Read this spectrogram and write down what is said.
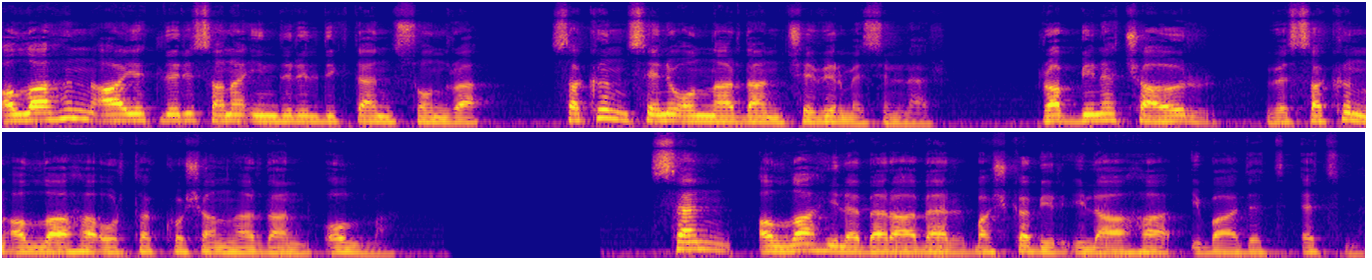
Allah'ın ayetleri sana indirildikten sonra sakın seni onlardan çevirmesinler. Rabbine çağır ve sakın Allah'a ortak koşanlardan olma. Sen Allah ile beraber başka bir ilaha ibadet etme.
